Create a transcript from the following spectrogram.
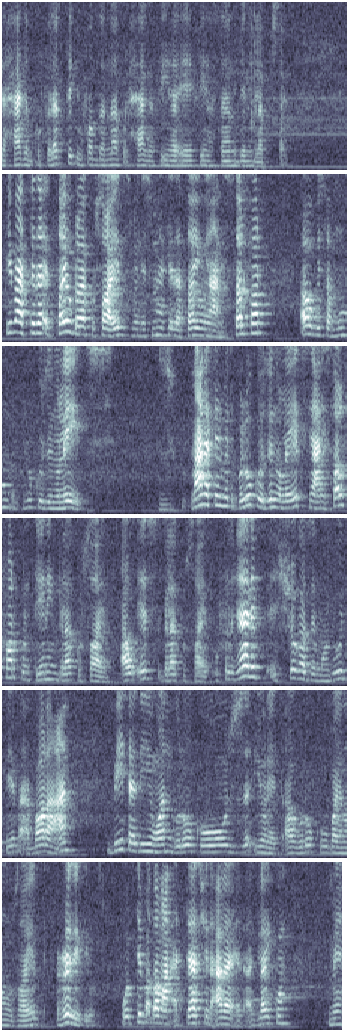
كحاجة prophylactic يفضل ناكل حاجة فيها إيه؟ فيها cyanogenic glycoside في بعد كده ال thioglycosides من اسمها كده thio يعني ال sulfur أو بيسموهم ال glucosinolates معنى كلمة glucosinolates يعني sulfur containing glycoside أو S glycoside وفي الغالب ال sugars الموجود بيبقى عبارة عن beta D 1 glucose unit أو glucopyranoside residue وبتبقى طبعا attached على ال aglycone من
